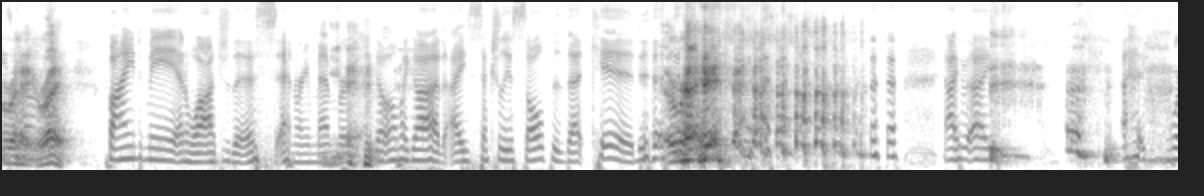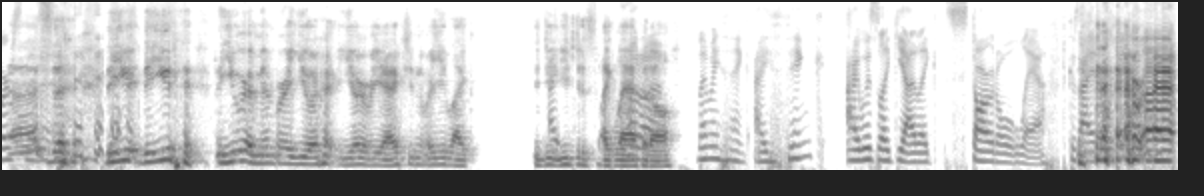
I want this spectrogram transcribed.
Right, right. Find me and watch this and remember it. And go, oh my god, I sexually assaulted that kid. right. I, I, I worse Uh, than so do you do you do you remember your your reaction? Were you like, did you I- you just like laugh it on. off? Let me think. I think I was like, yeah, like startled laughed because I, don't think right.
